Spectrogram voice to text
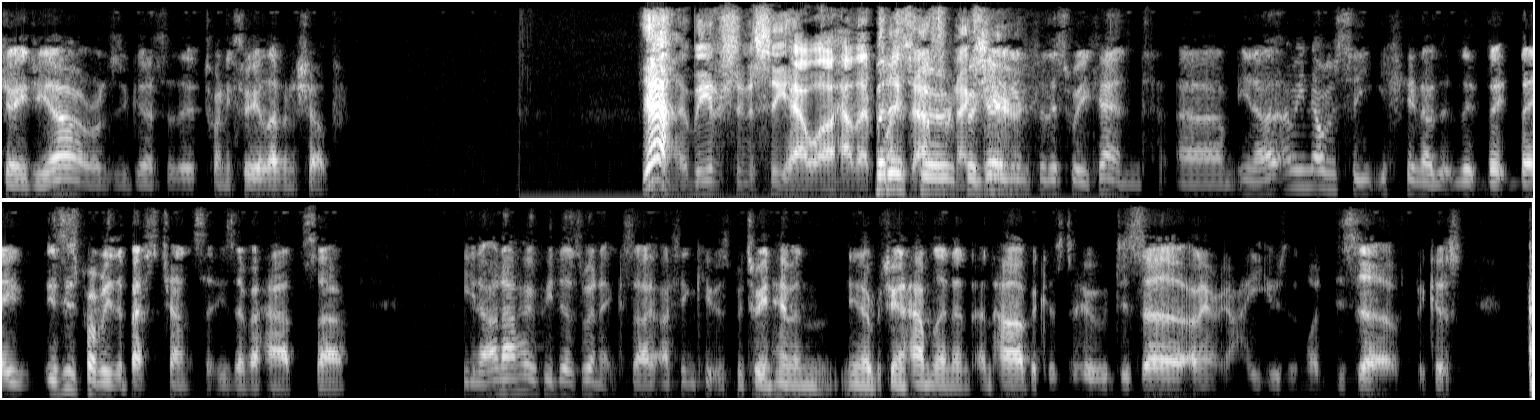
JGR or does he go to the 2311 shop? Yeah, it'd be interesting to see how uh, how that But plays out for, for for next going year. for this weekend, um, you know, I mean, obviously, you know, they, they, they this is probably the best chance that he's ever had. So, you know, and I hope he does win it because I, I think it was between him and you know between Hamlin and, and Harvick as to who deserve. I, don't, I hate using the word deserve because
